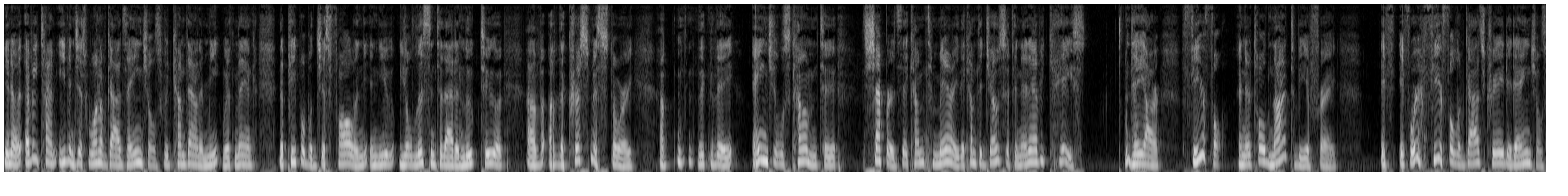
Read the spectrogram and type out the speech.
You know, every time even just one of God's angels would come down and meet with man, the people would just fall. And, and you, you'll listen to that in Luke 2 of, of, of the Christmas story. Uh, the, the angels come to shepherds, they come to Mary, they come to Joseph, and in every case, they are fearful and they're told not to be afraid. If, if we're fearful of God's created angels,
